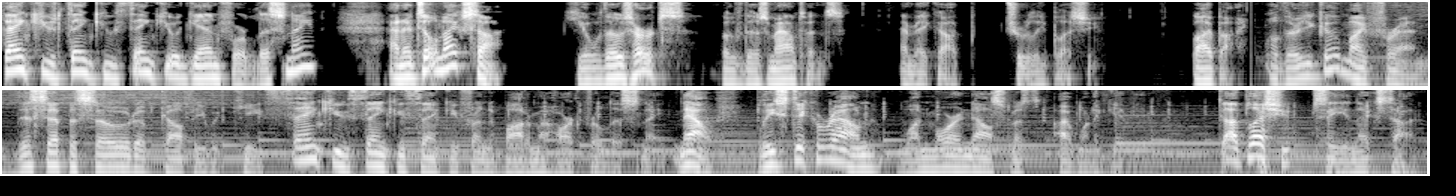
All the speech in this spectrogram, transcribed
Thank you, thank you, thank you again for listening. And until next time, heal those hurts, move those mountains, and may God truly bless you. Bye bye. Well, there you go, my friend. This episode of Coffee with Keith. Thank you, thank you, thank you from the bottom of my heart for listening. Now, please stick around. One more announcement I want to give you. God bless you. See you next time.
